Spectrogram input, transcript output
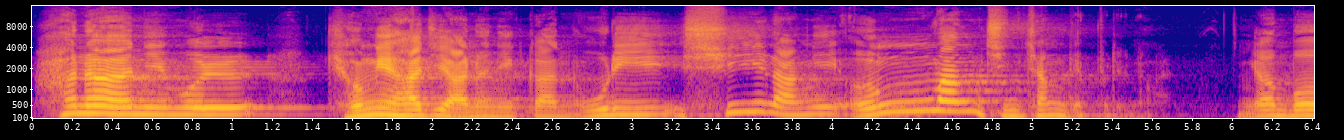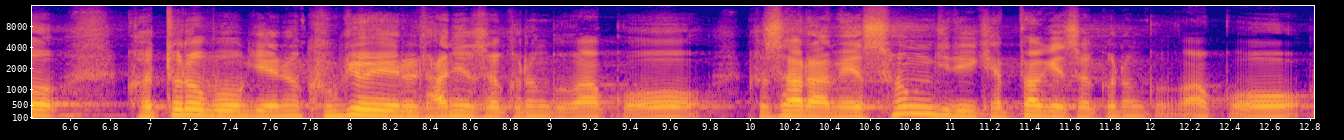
하나님을 경외하지 않으니까 우리 신앙이 엉망진창 돼버리는 그러니까 뭐 겉으로 보기에는 그 교회를 다녀서 그런 것 같고 그 사람의 성질이 개팍해서 그런 것 같고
